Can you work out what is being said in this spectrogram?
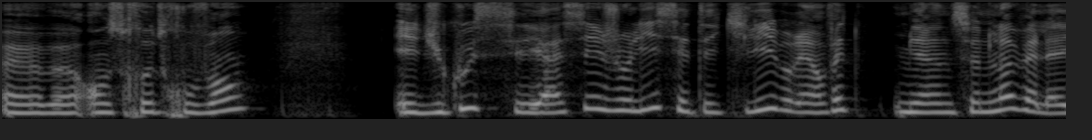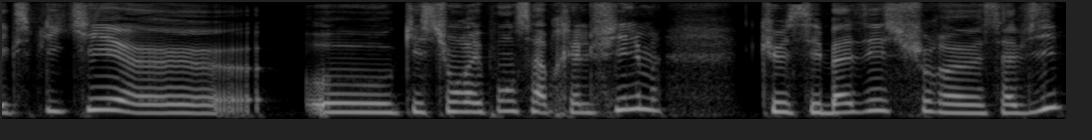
en se retrouvant. Et du coup, c'est assez joli cet équilibre. Et en fait, Miriam Love, elle a expliqué aux questions-réponses après le film que c'est basé sur sa vie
